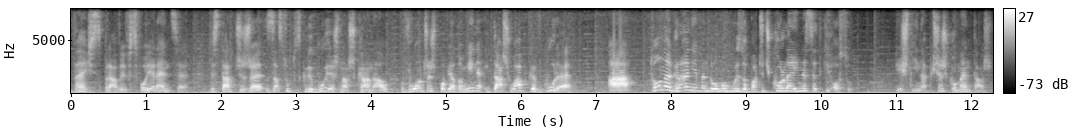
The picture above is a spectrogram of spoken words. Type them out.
Weź sprawy w swoje ręce. Wystarczy, że zasubskrybujesz nasz kanał, włączysz powiadomienia i dasz łapkę w górę, a to nagranie będą mogły zobaczyć kolejne setki osób. Jeśli napiszesz komentarz,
